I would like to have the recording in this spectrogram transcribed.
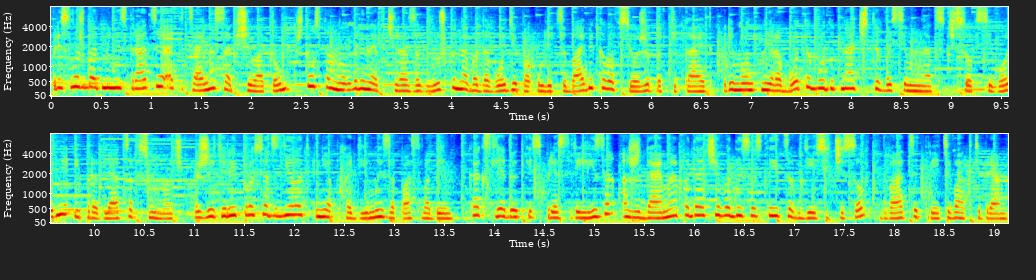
Пресс-служба администрации официально сообщила о том, что установленная вчера заглушка на водоводе по улице Бабикова все же подтекает. Ремонтные работы будут начаты в 18 часов сегодня и продлятся всю ночь. Жителей просят сделать необходимый запас воды. Как следует из пресс-релиза, ожидаемая подача воды состоится в 10 часов 23 октября.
